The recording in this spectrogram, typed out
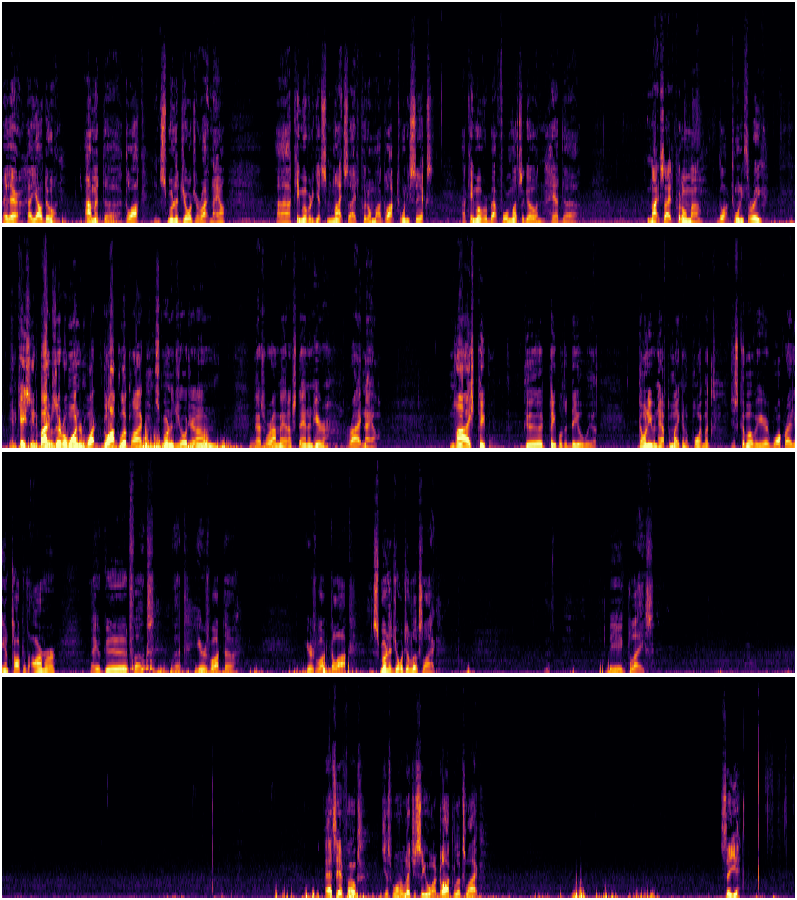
Hey there, how y'all doing? I'm at uh, Glock in Smyrna, Georgia right now. I came over to get some night sights put on my Glock 26. I came over about four months ago and had uh, night sights put on my Glock 23. In case anybody was ever wondering what Glock looked like in Smyrna, Georgia, I'm, that's where I'm at. I'm standing here right now. Nice people, good people to deal with. Don't even have to make an appointment. Just come over here, walk right in, talk to the armorer. They are good folks. But here's what uh, here's what Glock in Smyrna, Georgia looks like. That's a big place. That's it, folks. Just want to let you see what Glock looks like. See ya.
